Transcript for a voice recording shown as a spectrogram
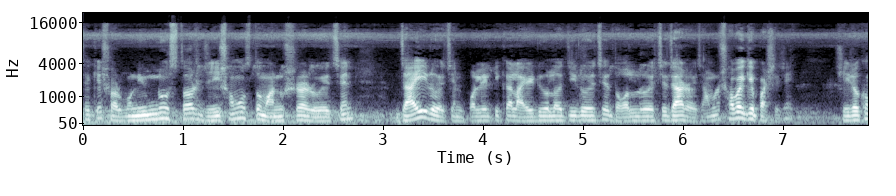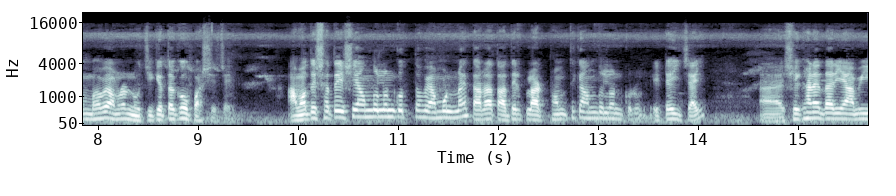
থেকে সর্বনিম্ন স্তর যেই সমস্ত মানুষরা রয়েছেন, যাই রয়েছেন পলিটিক্যাল আইডিওলজি রয়েছে, দল রয়েছে, যা রয়েছে, আমরা সবাইকে পাশে চাই। সেই রকমভাবে আমরা নচিকেতাকেও পাশে চাই। আমাদের সাথে এসে আন্দোলন করতে হবে এমন নয়, তারা তাদের প্ল্যাটফর্ম থেকে আন্দোলন করুন, এটাই চাই। সেখানে দাঁড়িয়ে আমি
